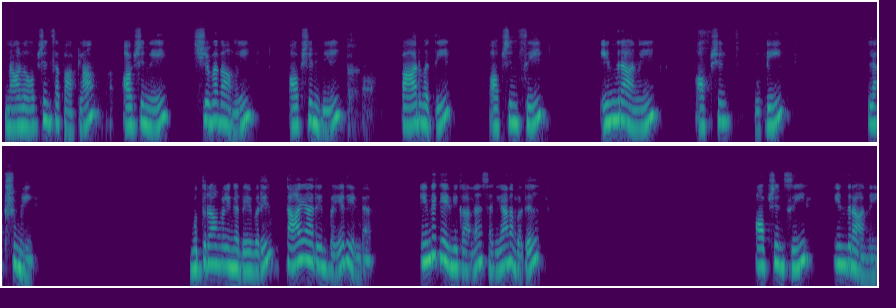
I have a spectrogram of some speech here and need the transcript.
நாலு ஆப்ஷன்ஸ பார்க்கலாம். Option A Sivakami, option B Parvathi, option C Indrani, option D Lakshmi. Muthuramalinga தேவரின் தாயாரின் பெயர் என்ன? இந்த கேள்விக்கான சரியான பதில் ஆப்ஷன் சி இந்திராணி.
